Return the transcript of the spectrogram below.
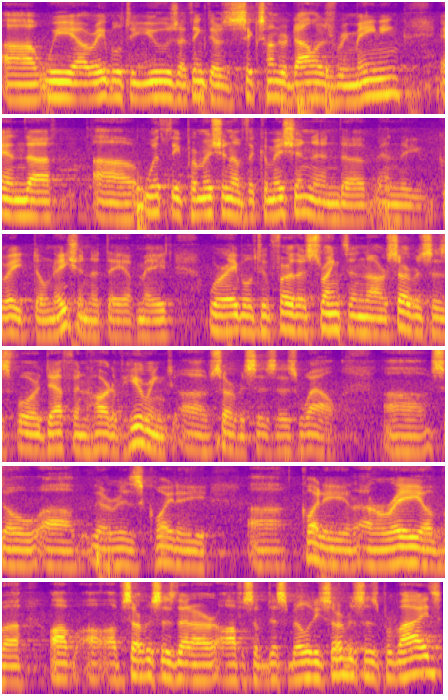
uh, we are able to use, I think there's $600 remaining, and uh, with the permission of the commission and, uh, and the great donation that they have made, we're able to further strengthen our services for deaf and hard of hearing uh, services as well. So there is quite a, quite a, an array of, uh, of, of services that our Office of Disability Services provides,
